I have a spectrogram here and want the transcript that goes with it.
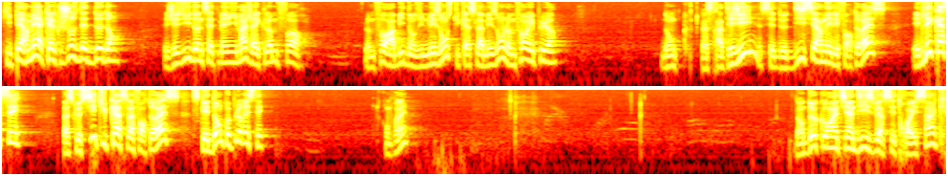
qui permet à quelque chose d'être dedans. Jésus donne cette même image avec l'homme fort. L'homme fort habite dans une maison, si tu casses la maison, l'homme fort n'est plus là. Donc la stratégie, c'est de discerner les forteresses et de les casser. Parce que si tu casses la forteresse, ce qui est dedans ne peut plus rester. Vous comprenez? Dans 2 Corinthiens 10, versets 3 et 5,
